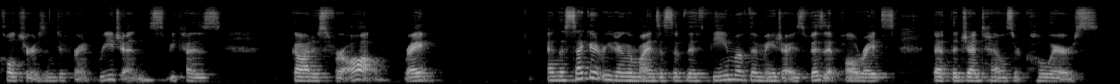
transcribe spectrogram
cultures and different regions because God is for all, right? And the second reading reminds us of the theme of the Magi's visit. Paul writes that the Gentiles are co heirs,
